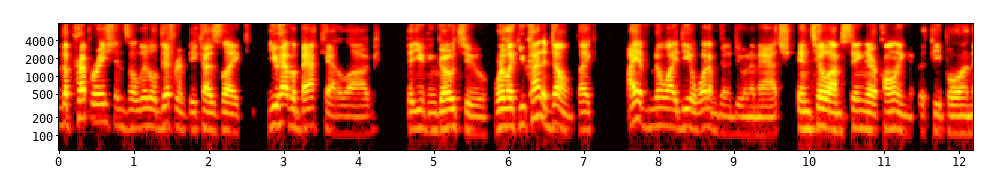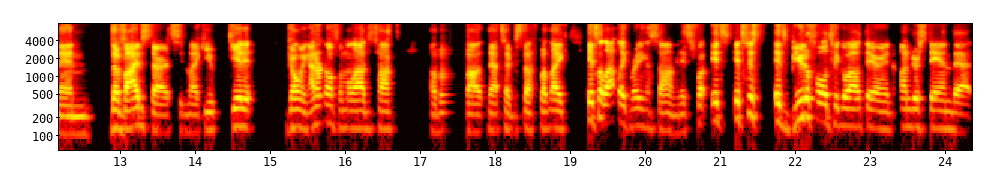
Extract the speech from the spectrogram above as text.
the preparation's a little different because like you have a back catalog that you can go to where like you kind of don't. Like I have no idea what I'm going to do in a match until I'm sitting there calling it with people and then the vibe starts and like you get it going. I don't know if I'm allowed to talk about, about that type of stuff, but like it's a lot like writing a song and it's fu- it's it's just it's beautiful to go out there and understand that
